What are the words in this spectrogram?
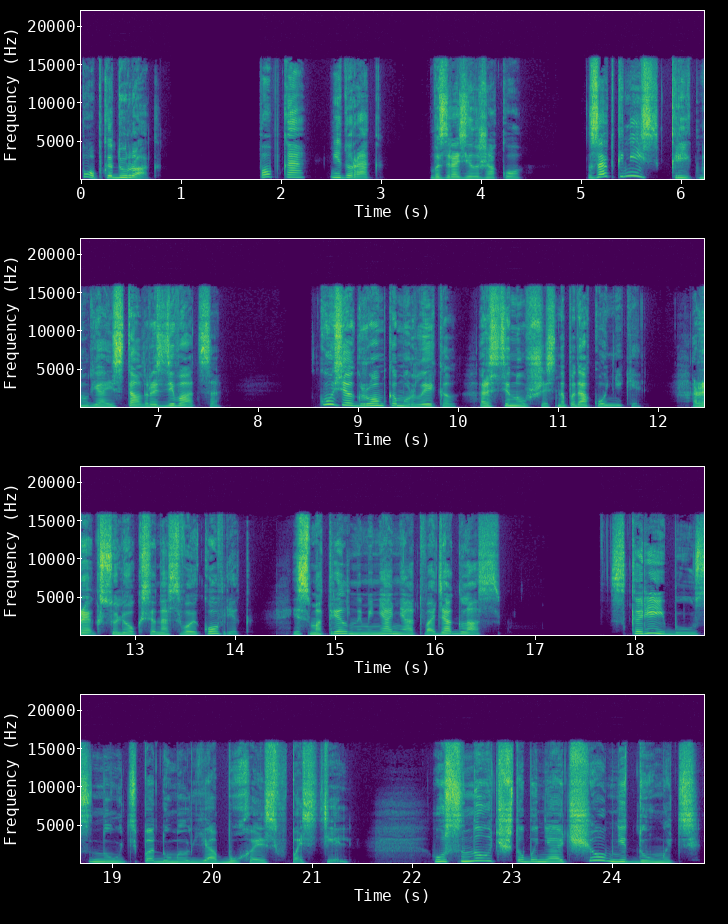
Попка дурак». «Попка не дурак», — возразил Жако. «Заткнись!» — крикнул я и стал раздеваться. Кузя громко мурлыкал, растянувшись на подоконнике. Рекс улегся на свой коврик и смотрел на меня, не отводя глаз. «Скорей бы уснуть», — подумал я, бухаясь в постель. «Уснуть, чтобы ни о чем не думать,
